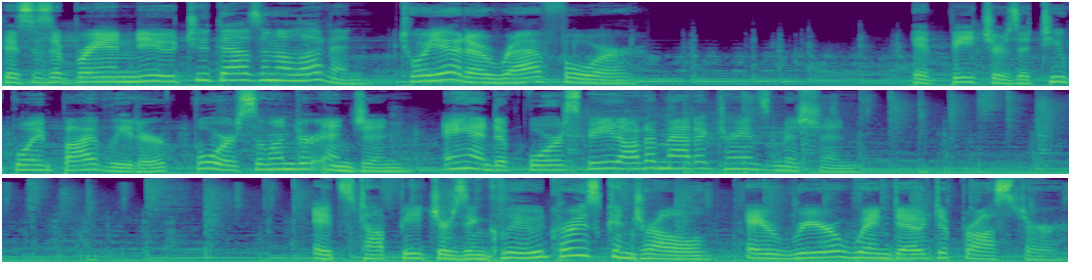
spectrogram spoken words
This is a brand new 2011 Toyota RAV4. It features a 2.5 liter four cylinder engine and a four speed automatic transmission. Its top features include cruise control, a rear window defroster,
